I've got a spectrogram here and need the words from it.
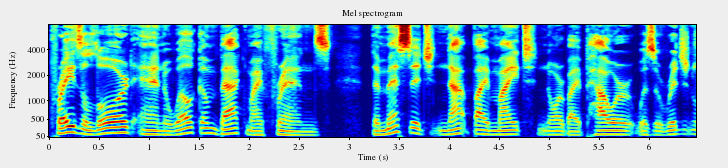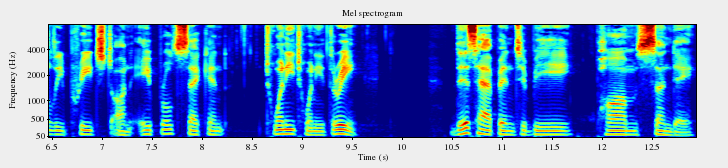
Praise the Lord and welcome back, my friends. The message, not by might nor by power, was originally preached on April 2nd, 2023. This happened to be Palm Sunday.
